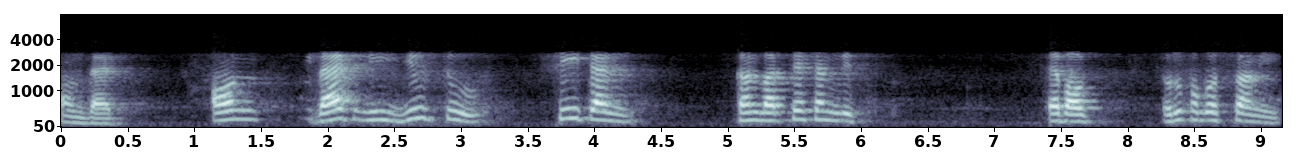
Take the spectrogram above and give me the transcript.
on that. On that we used to sit and conversation with about Rupa Goswami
